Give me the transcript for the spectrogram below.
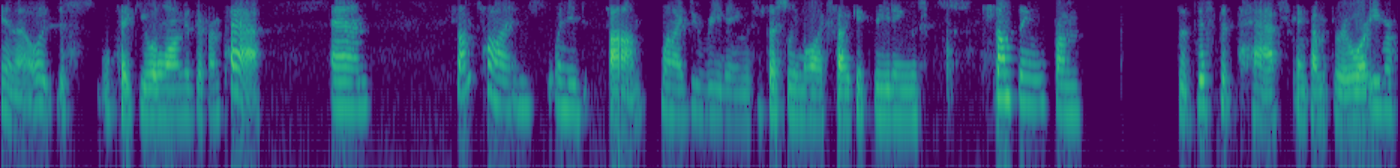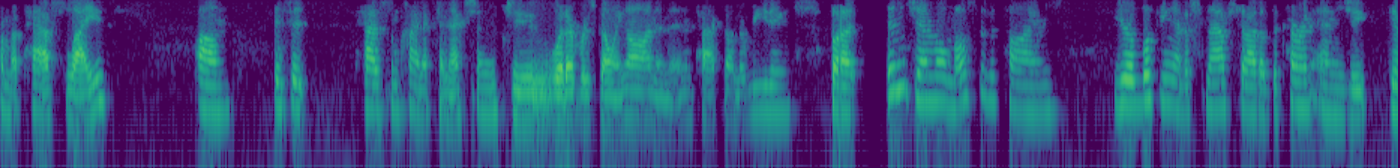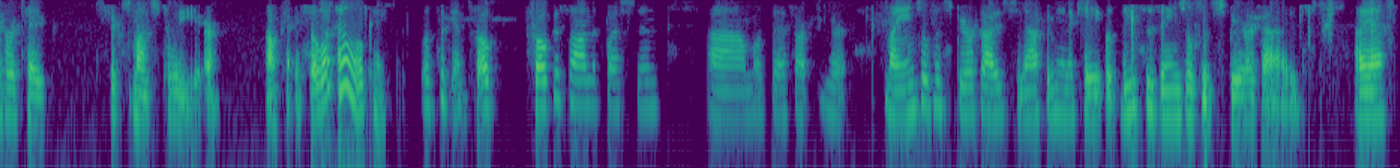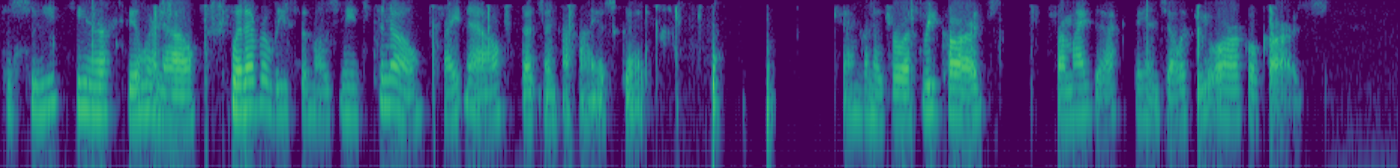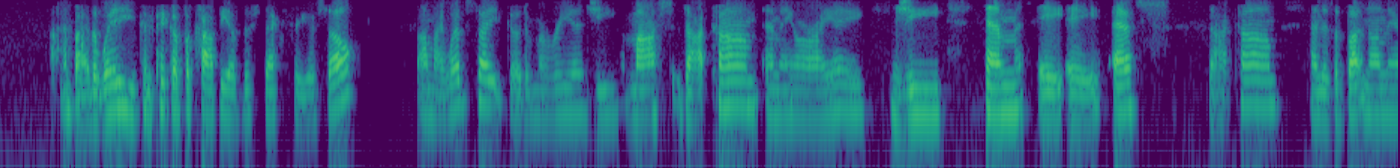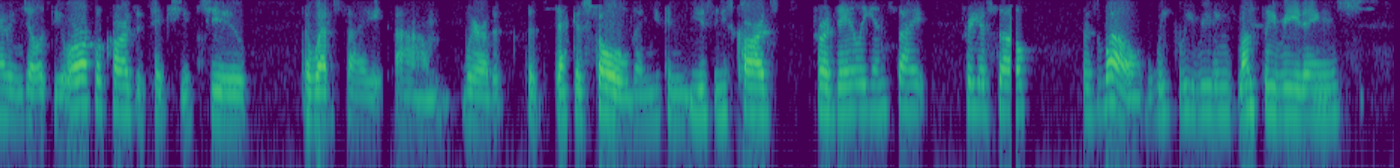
You know it just will take you along a different path. And sometimes when you um, when I do readings, especially more like psychic readings, something from the distant past can come through, or even from a past life, um, if it has some kind of connection to whatever's going on and an impact on the reading. But in general, most of the times, you're looking at a snapshot of the current energy, give or take six months to a year. Okay, so let's Oh, okay. let's again fo- focus on the question. Um, let's ask our, your, my angels and spirit guides to now communicate with Lisa's angels and spirit guides. I ask to see, hear, feel, or know whatever Lisa most needs to know right now that's in her highest good. Okay, I'm going to draw three cards from my deck, the Angelic View Oracle cards. And by the way, you can pick up a copy of this deck for yourself on my website. Go to mariagmaas.com, M-A-R-I-A-G-M-A-A-S dot com. And there's a button on there, the Angelic View Oracle cards. It takes you to the website um, where the, the deck is sold. And you can use these cards for a daily insight for yourself as well. Weekly readings, monthly readings.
